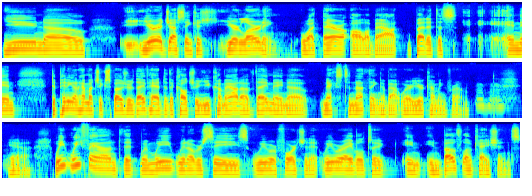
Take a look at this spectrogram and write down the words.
you know you're adjusting because you're learning what they're all about but at this and then depending on how much exposure they've had to the culture you come out of they may know next to nothing about where you're coming from. Mm-hmm. Yeah. We we found that when we went overseas we were fortunate. We were able to in in both locations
